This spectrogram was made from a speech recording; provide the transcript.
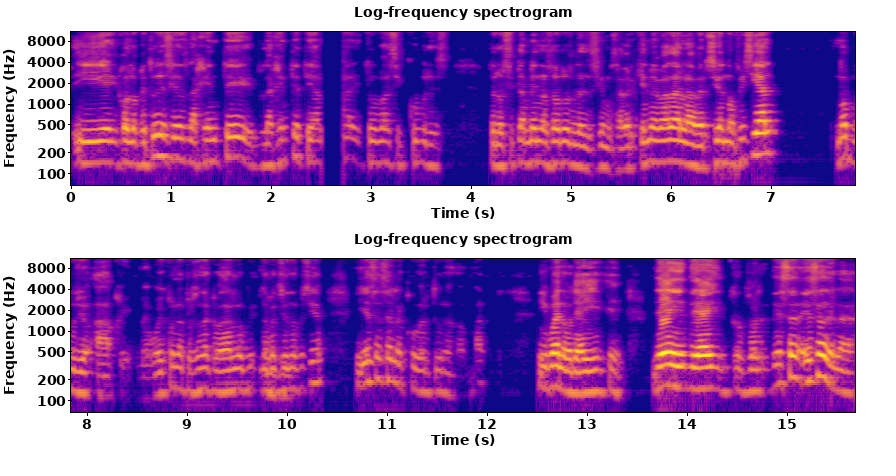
Y con lo que tú decías, la gente, la gente te habla y tú vas y cubres. Pero sí también nosotros les decimos, a ver, ¿quién me va a dar la versión oficial? No, pues yo, ah, ok, me voy con la persona que va a dar la versión oficial y esa es la cobertura normal. Y bueno, de ahí, de ahí, de ahí esa, esa de, la,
